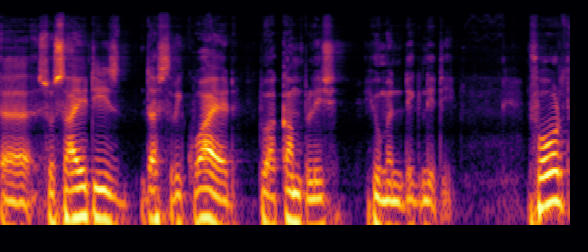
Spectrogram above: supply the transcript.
uh, society is thus required to accomplish human dignity. Fourth,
